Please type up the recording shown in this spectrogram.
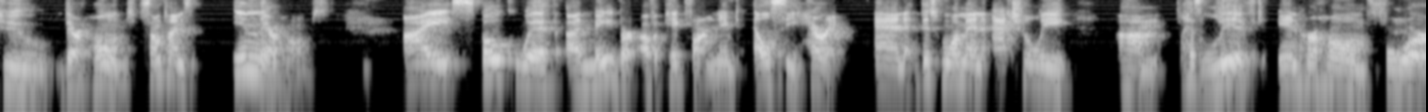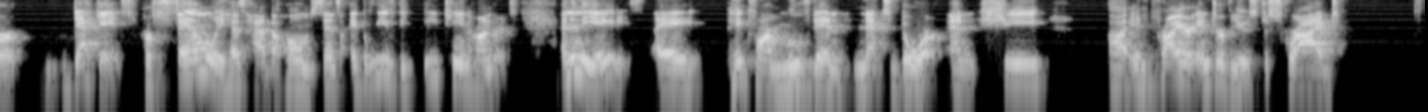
to their homes, sometimes in their homes. I spoke with a neighbor of a pig farm named Elsie Herring, and this woman actually um, has lived in her home for decades. Her family has had the home since, I believe, the 1800s. And in the 80s, a pig farm moved in next door. And she, uh, in prior interviews, described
